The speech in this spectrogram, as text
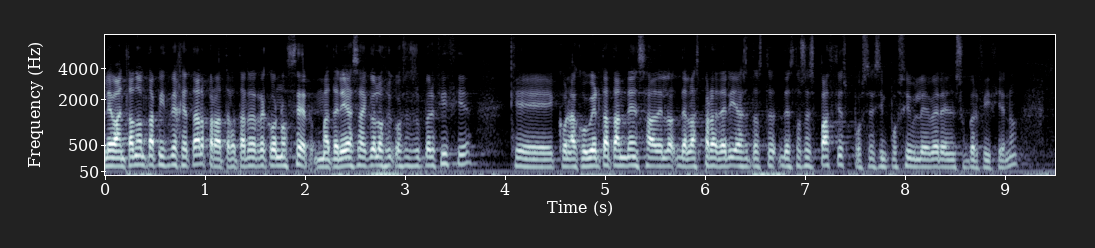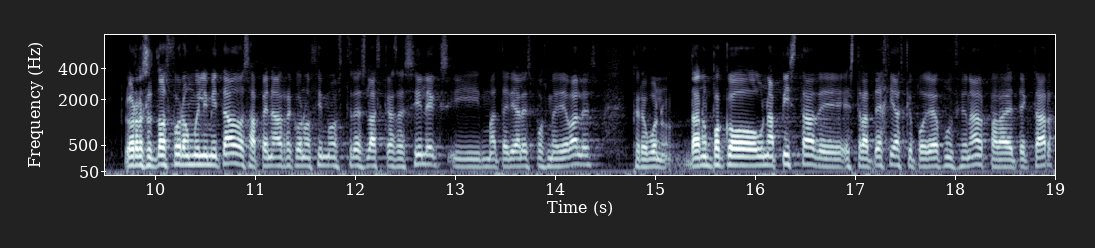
levantando el tapiz vegetal para tratar de reconocer materiales arqueológicos en superficie que con la cubierta tan densa de, las praderías de estos, espacios pues es imposible ver en superficie. ¿no? Los resultados fueron muy limitados, apenas reconocimos tres lascas de sílex y materiales postmedievales, pero bueno, dan un poco una pista de estrategias que podrían funcionar para detectar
